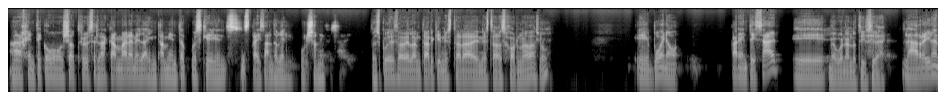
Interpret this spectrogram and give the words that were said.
a, gente como vosotros en la Cámara, en el Ayuntamiento, pues que estáis dándole el impulso necesario. ¿Nos puedes adelantar quién estará en estas jornadas, no? Eh, bueno, para empezar... Eh, Una buena noticia. La, reina,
